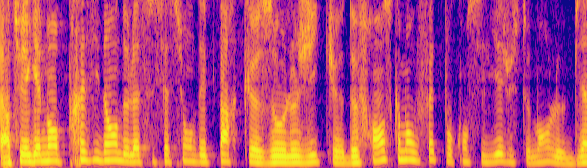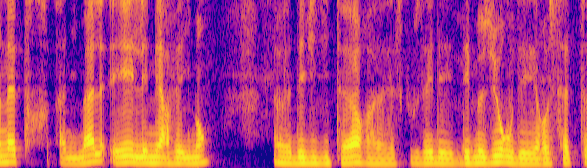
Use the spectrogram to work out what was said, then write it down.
Alors, tu es également président de l'Association des parcs zoologiques de France. Comment vous faites pour concilier justement le bien-être animal et l'émerveillement des visiteurs? Est-ce que vous avez des, mesures ou des recettes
